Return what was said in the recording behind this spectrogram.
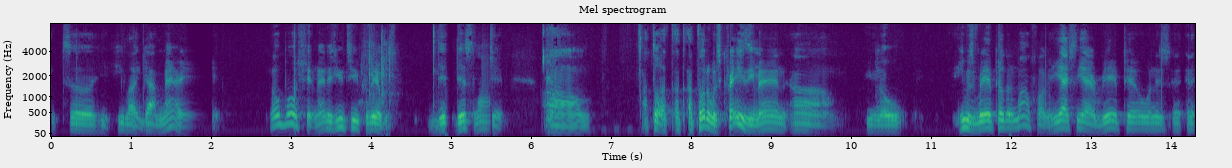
until he, he like got married. No bullshit, man. His YouTube career was this long shit. Um, I thought I, I, thought it was crazy, man. Um, you know, he was red pill in the motherfucker. He actually had red pill in his in,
